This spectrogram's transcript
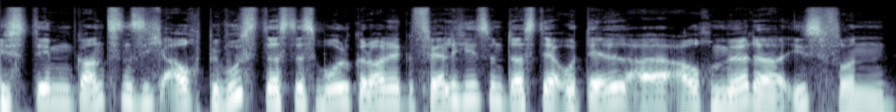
ist dem Ganzen sich auch bewusst, dass das wohl gerade gefährlich ist und dass der Odell äh, auch Mörder ist von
